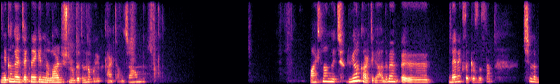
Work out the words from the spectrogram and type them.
yakın gelecekle ilgili neler düşünüyor dedim de buraya bir kart alacağım. Başlangıç. Dünya kartı geldi ve e, denek sakızlısı. Şimdi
